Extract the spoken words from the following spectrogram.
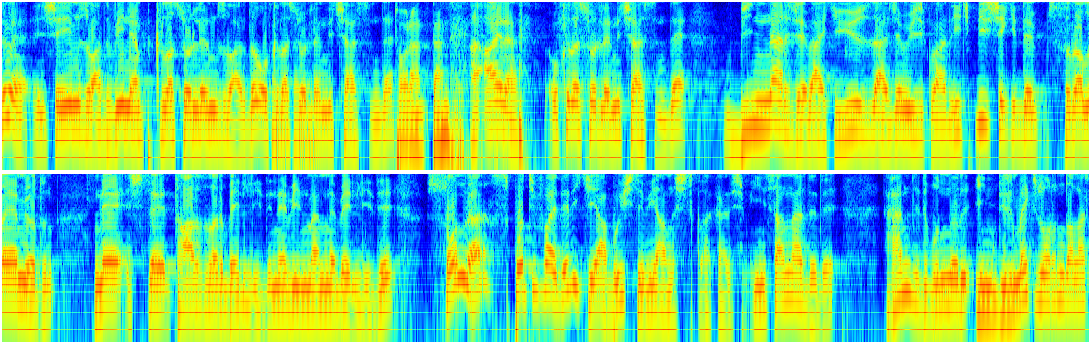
Değil mi? E, Şeyimiz vardı. Winamp klasörlerimiz vardı. O klasörlerin içerisinde Torrent'ten. Ha, aynen. O klasörlerin içerisinde binlerce belki yüzlerce müzik vardı. Hiçbir şekilde sıralayamıyordun. Ne işte tarzları belliydi ne bilmem ne belliydi. Sonra Spotify dedi ki ya bu işte bir yanlışlık var kardeşim. İnsanlar dedi hem dedi bunları indirmek zorundalar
